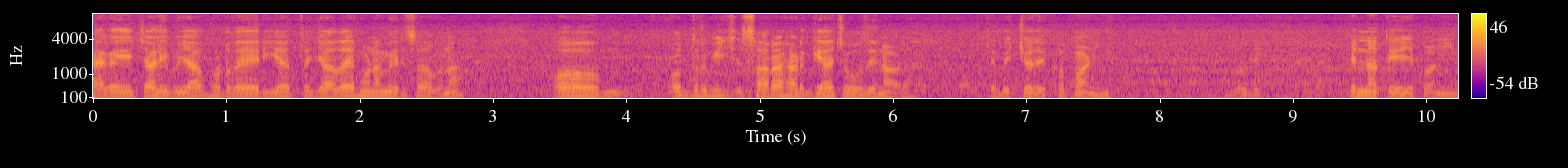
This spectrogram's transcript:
ਹੈਗਾ ਇਹ 40 50 ਫੁੱਟ ਦਾ ਏਰੀਆ ਤੇ ਜ਼ਿਆਦਾ ਹੀ ਹੋਣਾ ਮੇਰੇ ਹਿਸਾਬ ਨਾਲ। ਉਹ ਉਧਰ ਵੀ ਸਾਰਾ ਹੜ ਗਿਆ ਚੋ ਦੇ ਨਾਲ ਤੇ ਵਿੱਚੋਂ ਦੇਖੋ ਪਾਣੀ। ਉਹ ਦੇਖੋ, ਕਿੰਨਾ ਤੇਜ਼ ਪਾਣੀ ਆ।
